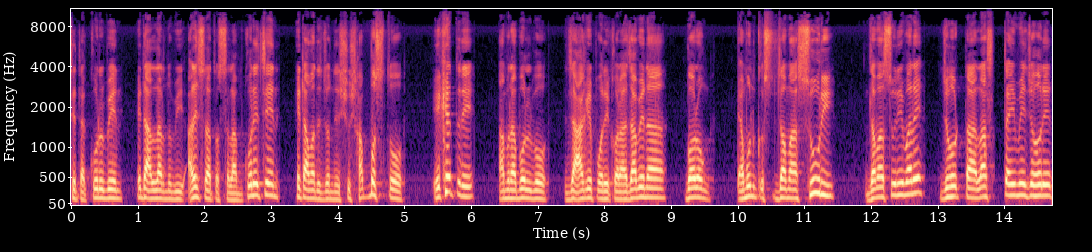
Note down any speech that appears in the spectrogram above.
সেটা করবেন, এটা আল্লাহর নবী আলিসাল্লাম করেছেন, এটা আমাদের জন্য সুসাব্যস্ত এক্ষেত্রে আমরা বলব যে আগে পরে করা যাবে না, বরং এমন জামা সুরি জামা সুরি মানে জোহরটা লাস্ট টাইমে জোহরের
